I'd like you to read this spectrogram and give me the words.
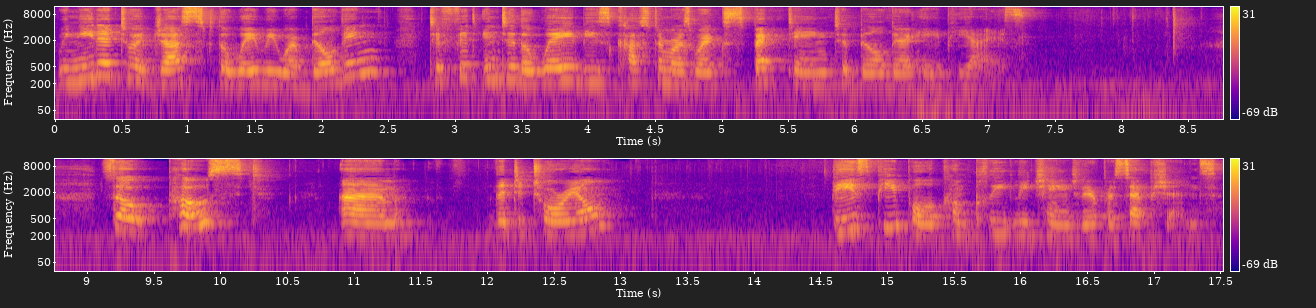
We needed to adjust the way we were building to fit into the way these customers were expecting to build their APIs. So post um, the tutorial, these people completely change their perceptions.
